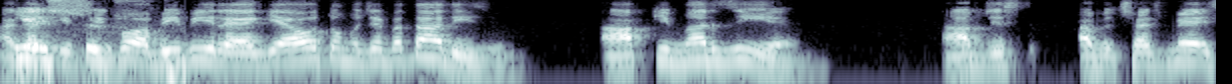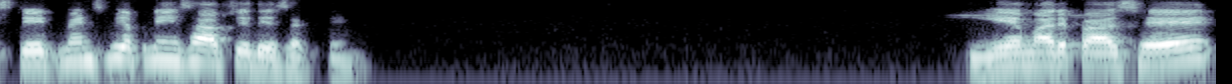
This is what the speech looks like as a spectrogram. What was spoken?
अगर Yes, किसी को अभी भी रह गया हो तो मुझे बता दीजिए। आपकी मर्ज़ी है। आप जिस अब सच में स्टेटमेंट्स भी अपने हिसाब से दे सकते हैं। ये हमारे पास है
